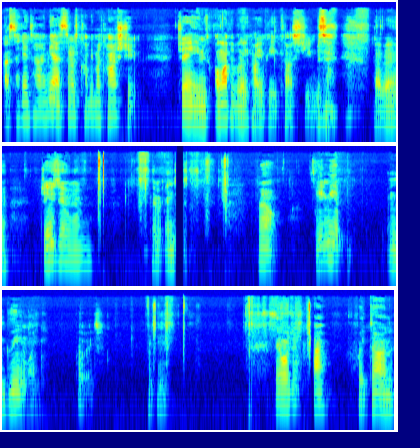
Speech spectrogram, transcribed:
a second time? Yes, someone's copied my costume. James, a lot of people are copying costumes. James And now, paint me in green like. Perfect. Mm-hmm. They were just halfway done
